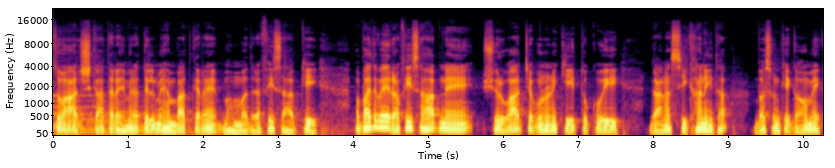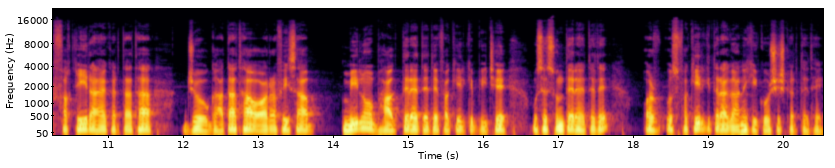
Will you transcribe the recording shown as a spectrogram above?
दोस्तों, आज गाता रहे मेरा दिल में, हम बात कर रहे हैं मोहम्मद रफ़ी साहब की। और बाय द वे रफ़ी साहब ने शुरुआत जब उन्होंने की तो कोई गाना सीखा नहीं था। बस उनके गाँव में एक फ़कीर आया करता था, जो गाता था और रफ़ी साहब मीलों भागते रहते थे फ़कीर के पीछे, उसे सुनते रहते थे और उस फ़कीर की तरह गाने की कोशिश करते थे।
